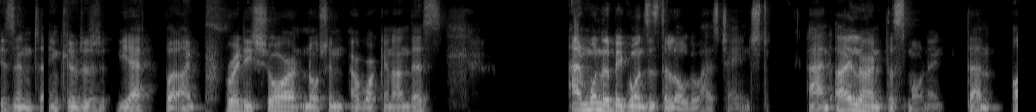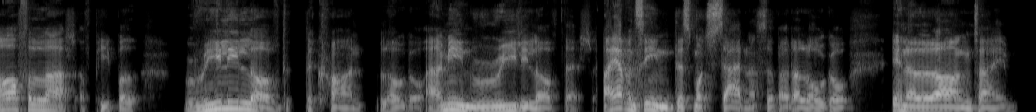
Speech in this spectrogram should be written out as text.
isn't included yet, but I'm pretty sure Notion are working on this. And one of the big ones is the logo has changed. And I learned this morning that an awful lot of people really loved the Cron logo. I mean, really loved it. I haven't seen this much sadness about a logo in a long time.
